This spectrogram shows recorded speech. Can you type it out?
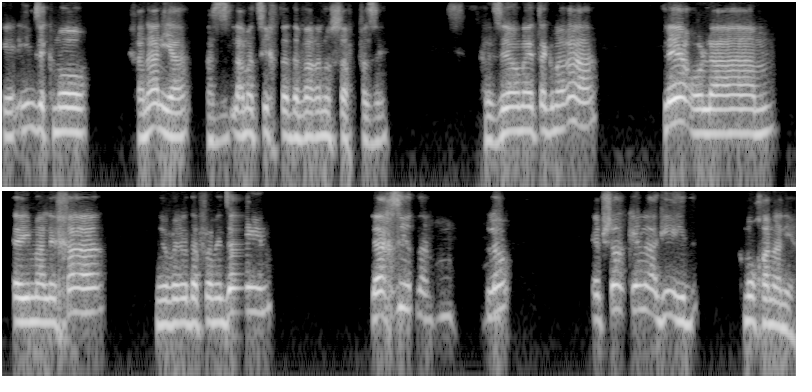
כן, אם זה כמו חנניה, אז למה צריך את הדבר הנוסף הזה? על זה אומרת הגמרא, לעולם אימה לך, אני עובר לדף ל"ז, להחזיר תנן. לא. אפשר כן להגיד, כמו חנניה,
